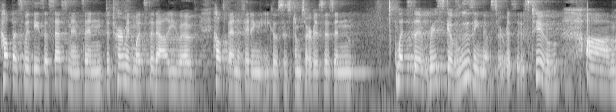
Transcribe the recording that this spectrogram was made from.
help us with these assessments and determine what's the value of health benefiting ecosystem services and what's the risk of losing those services too? Um,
